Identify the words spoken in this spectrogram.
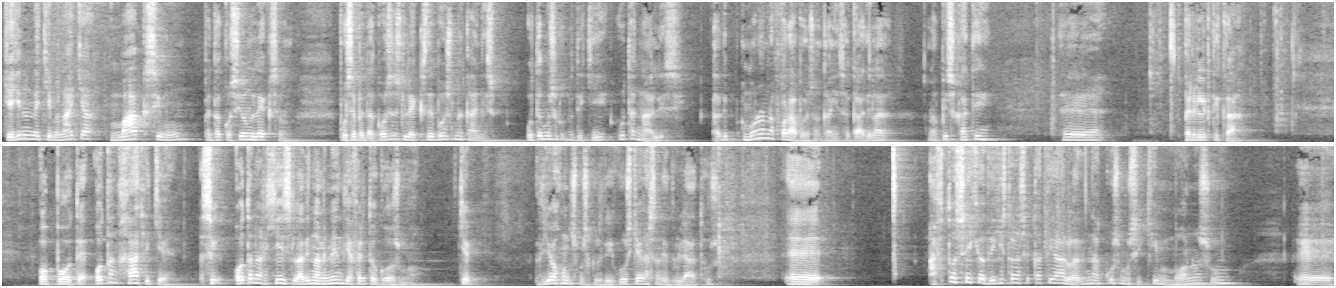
και γίνανε κειμενάκια maximum 500 λέξεων. Που σε 500 λέξεις δεν μπορείς να κάνεις ούτε μουσικοκριτική ούτε ανάλυση. Δηλαδή, μόνο αναφορά μπορείς να κάνεις σε κάτι, να, να πεις κάτι ε, περιληπτικά. Οπότε, όταν χάθηκε, συ- όταν αρχίζει δηλαδή να μην ενδιαφέρει τον κόσμο και διώχνουν τους μουσικοκριτικούς και έχασαν τη δουλειά τους, ε, αυτός σε έχει οδηγήσει τώρα σε κάτι άλλο. Δηλαδή να ακούς μουσική μόνος σου, ε,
